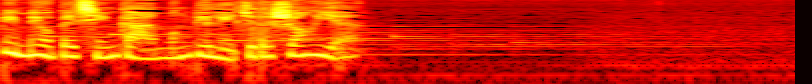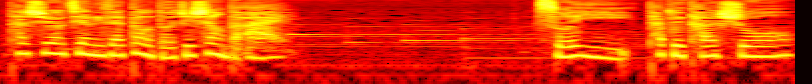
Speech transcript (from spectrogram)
并没有被情感蒙蔽理智的双眼。他需要建立在道德之上的爱。所以他对他说：‘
